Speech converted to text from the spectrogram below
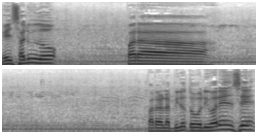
El saludo para para la piloto bolivarense.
